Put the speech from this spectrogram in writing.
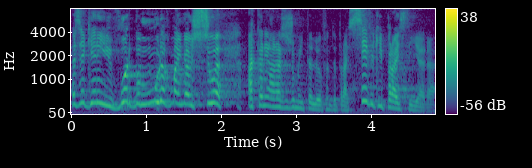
as ek Here, u woord bemoedig my nou so, ek kan nie anders as om u te loof en te prys. Sê 'n bietjie prys die Here.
